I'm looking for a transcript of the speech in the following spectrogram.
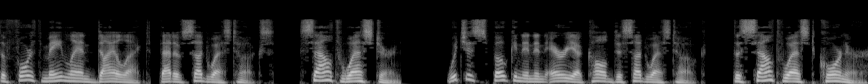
The fourth mainland dialect, that of Sudwesthoeks southwestern, which is spoken in an area called de Sudwesthoek the southwest corner,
